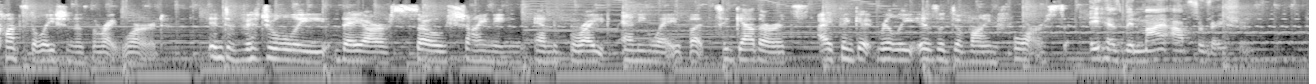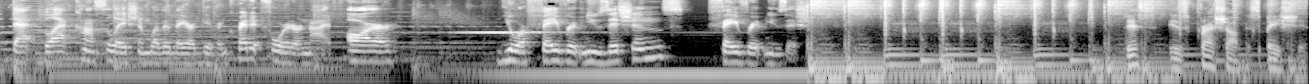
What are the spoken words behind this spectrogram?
constellation is the right word. Individually, they are so shining and bright anyway, but together, it's, I think it really is a divine force. It has been my observation that Black Constellation, whether they are given credit for it or not, are your favorite musicians' favorite musicians. This is Fresh Off the Spaceship,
